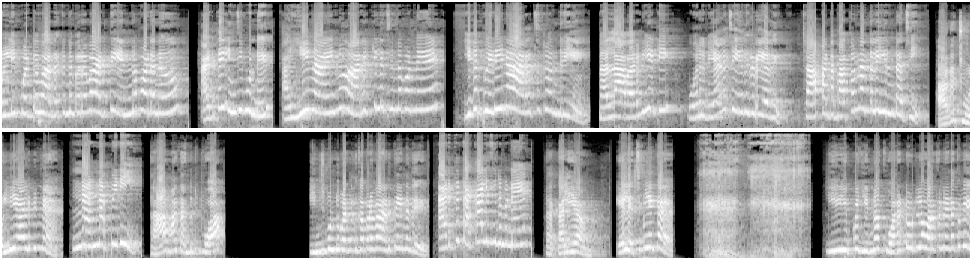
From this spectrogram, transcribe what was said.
உள்ளி போட்டு வதக்குன பிறகு அடுத்து என்ன போடணும் அடுத்து இஞ்சி பூண்டு. ஐயே நான் இன்னும் அரைக்கல சின்ன பொண்ணு. இத பிடி நான் அரைச்சிட்டு வந்துறேன் நல்லா வருவியட்டி ஒரு வேலை செய்யறது கிடையாது. சாப்பாட்டை பார்த்தோம் அந்தல இருந்தாச்சு. அத சொல்லி ஆளு பின்ன அண்ணா பிடி. ஆமா தந்துட்டு போ. இஞ்சி பூண்டு பட்டதுக்கு அப்புறமா அடுத்து என்னது? அடுத்து தக்காளி சின்ன பொண்ணு. தக்காளியா? ஏ லட்சுமி அக்கா. ஏ இப்ப என்ன கொரட்ட வீட்டுல உறக்க நடக்குது?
